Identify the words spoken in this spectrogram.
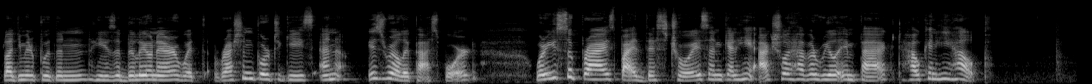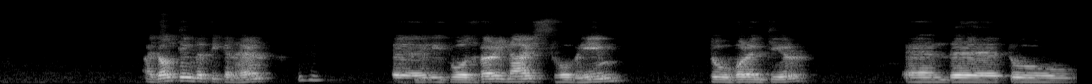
Vladimir Putin. He is a billionaire with Russian, Portuguese, and Israeli passport. Were you surprised by this choice, and can he actually have a real impact? How can he help? I don't think that he can help. Mm-hmm. Uh, it was very nice of him to volunteer and uh, to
